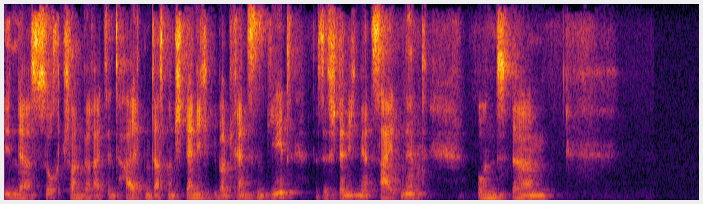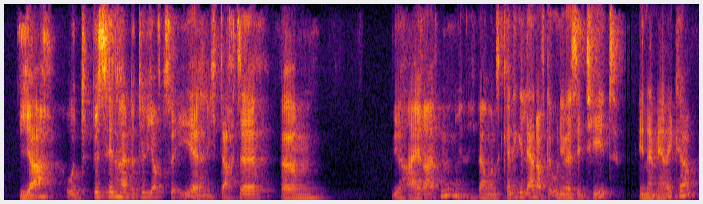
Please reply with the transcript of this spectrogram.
in der Sucht schon bereits enthalten, dass man ständig über Grenzen geht, dass es ständig mehr Zeit nimmt und ähm, ja, und bis hin halt natürlich auch zur Ehe. Ich dachte, ähm, wir heiraten. Wir haben uns kennengelernt auf der Universität in Amerika.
